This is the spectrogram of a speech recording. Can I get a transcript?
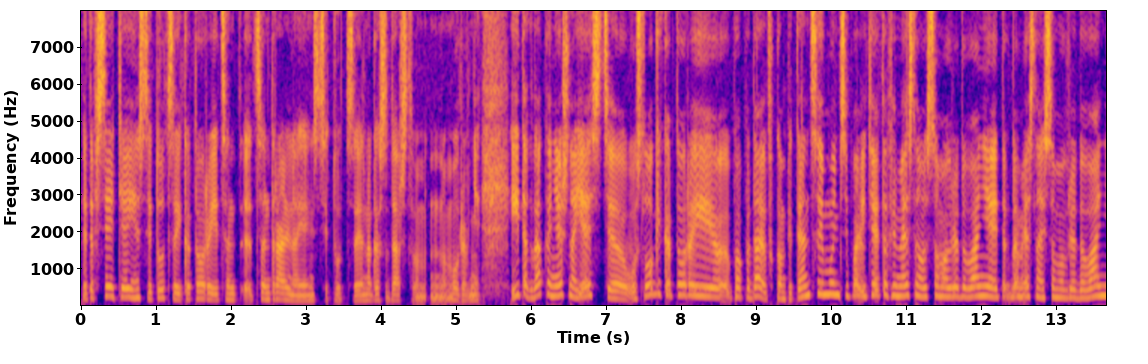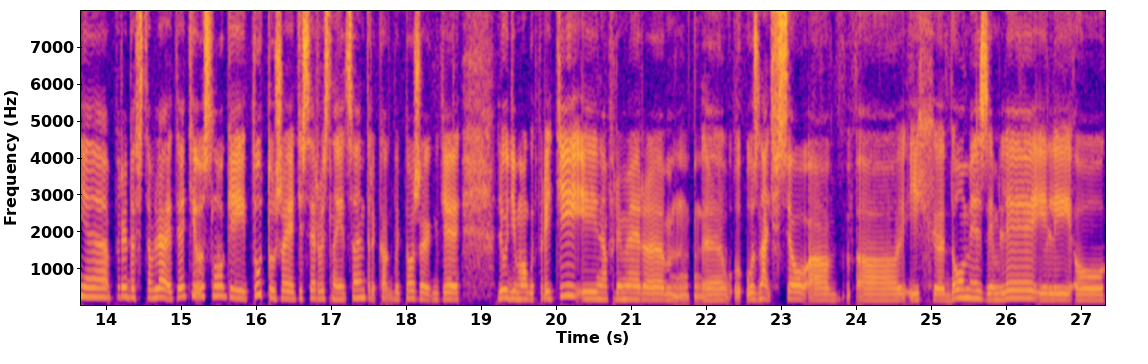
Это все те институции, которые цен- центральная институция на государственном уровне. И тогда, конечно, есть услуги, которые попадают в компетенции муниципалитетов и местного самоврядования, и тогда местное самоврядование предоставляет эти услуги, и тут уже эти сервисные центры, как бы тоже, где люди могут прийти и, например, эм, э, узнать все о, о их доме, земле или о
